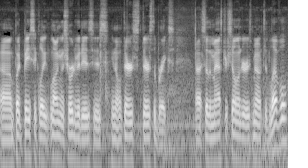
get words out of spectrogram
Um, but basically, long and short of it is, is you know, there's there's the brakes. Uh, so the master cylinder is mounted level.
